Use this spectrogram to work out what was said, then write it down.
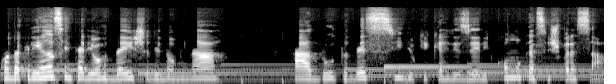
Quando a criança interior deixa de dominar, a adulta decide o que quer dizer e como quer se expressar.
